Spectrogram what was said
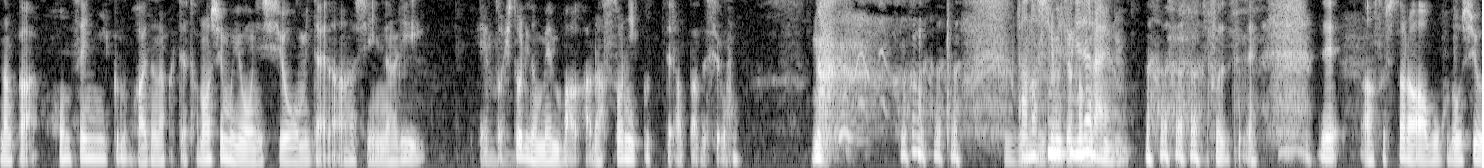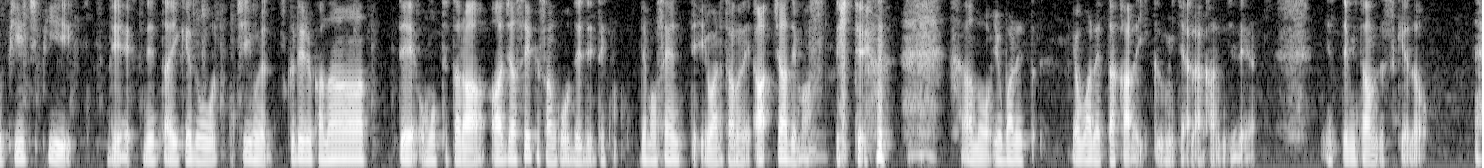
なんか本戦に行くのかじゃなくて楽しむようにしようみたいな話になり、えっと、うん一人のメンバーがラストに行くってなったんですよ。楽しみすぎじゃないの？そうですね。で、あ、そしたら、あ、僕どうしよう、PHP で出たいけど、チーム作れるかなって思ってたら、あ、じゃあ、セイクさん GO で出て、出ませんって言われたので、あ、じゃあ出ますって言って、あの、呼ばれた、呼ばれたから行くみたいな感じでやってみたんですけど、や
